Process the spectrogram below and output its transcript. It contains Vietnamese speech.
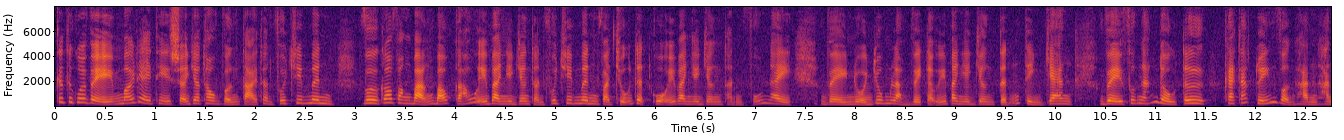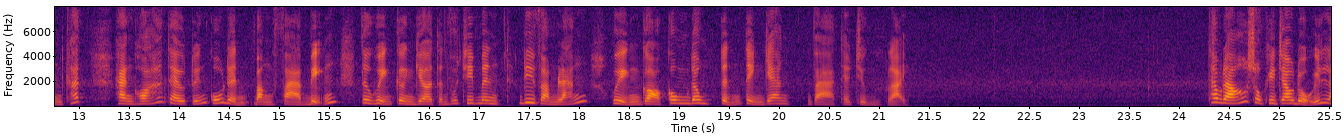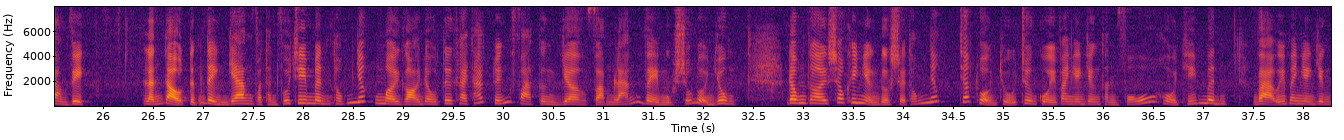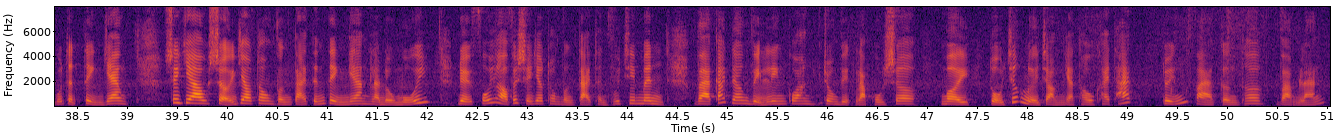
Kính thưa quý vị, mới đây thì Sở Giao thông Vận tải Thành phố Hồ Chí Minh vừa có văn bản báo cáo Ủy ban nhân dân Thành phố Hồ Chí Minh và chủ tịch của Ủy ban nhân dân thành phố này về nội dung làm việc tại Ủy ban nhân dân tỉnh Tiền Giang về phương án đầu tư khai thác tuyến vận hành hành khách hàng hóa theo tuyến cố định bằng phà biển từ huyện Cần Giờ Thành phố Hồ Chí Minh đi Vàm Láng, huyện Gò Công Đông tỉnh Tiền Giang và theo chiều ngược lại. Theo đó, sau khi trao đổi làm việc lãnh đạo tỉnh Tiền Giang và thành phố Hồ Chí Minh thống nhất mời gọi đầu tư khai thác tuyến phà Cần Giờ vàm Láng về một số nội dung. Đồng thời, sau khi nhận được sự thống nhất, chấp thuận chủ trương của Ủy ban nhân dân thành phố Hồ Chí Minh và Ủy ban nhân dân của tỉnh Tiền Giang, sẽ giao Sở Giao thông Vận tải tỉnh Tiền Giang là đầu mối để phối hợp với Sở Giao thông Vận tải thành phố Hồ Chí Minh và các đơn vị liên quan trong việc lập hồ sơ mời tổ chức lựa chọn nhà thầu khai thác tuyến phà Cần Thơ vàm Láng.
